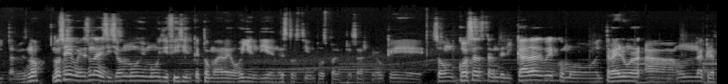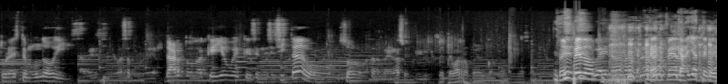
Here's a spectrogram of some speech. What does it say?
y tal vez no. No sé, güey, es una decisión muy, muy difícil que tomar hoy en día en estos tiempos para empezar. Creo que son cosas tan delicadas, güey, como el traer una- a una criatura a este mundo y saber si le vas a poder dar todo aquello, güey, que se necesita o solo vas a traer a su Se te va a romper el sabes. No hay pedo. Güey, no, no, No hay pedo. cállate, güey.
